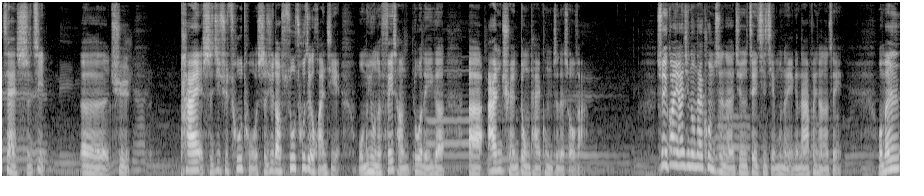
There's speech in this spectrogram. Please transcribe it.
在实际，呃，去。拍实际去出图，实际到输出这个环节，我们用的非常多的一个呃安全动态控制的手法。所以关于安全动态控制呢，就是这期节目呢也跟大家分享到这里。我们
